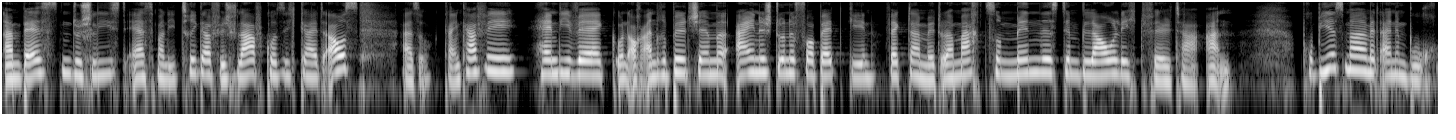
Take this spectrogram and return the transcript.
Am besten, du schließt erstmal die Trigger für Schlafkursigkeit aus, also kein Kaffee, Handy weg und auch andere Bildschirme eine Stunde vor Bett gehen, weg damit oder mach zumindest den Blaulichtfilter an. Probier es mal mit einem Buch.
